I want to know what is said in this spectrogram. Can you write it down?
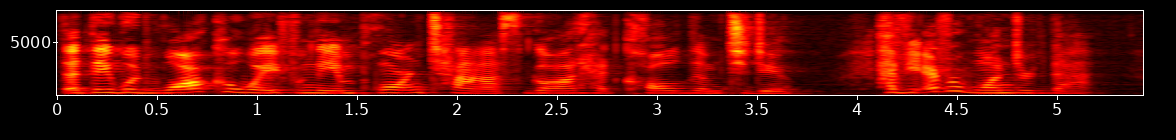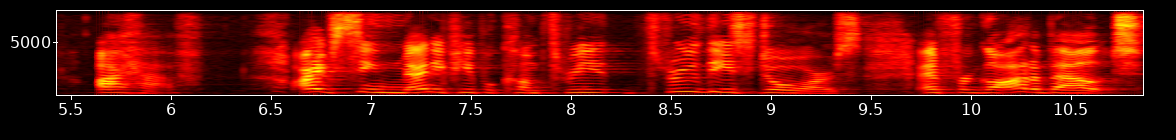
that they would walk away from the important task God had called them to do? Have you ever wondered that? I have. I've seen many people come through, through these doors and forgot about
